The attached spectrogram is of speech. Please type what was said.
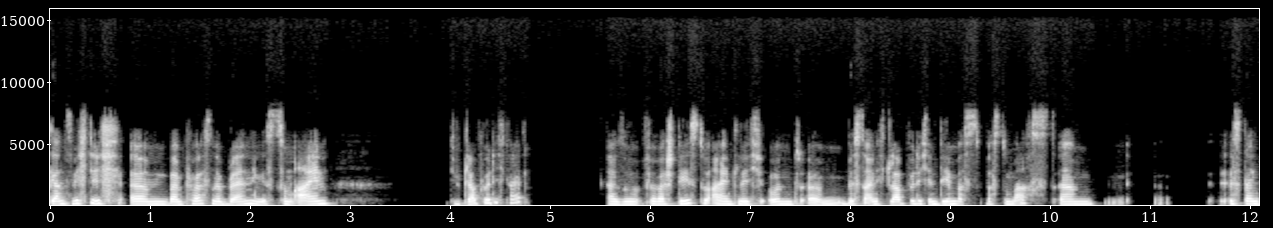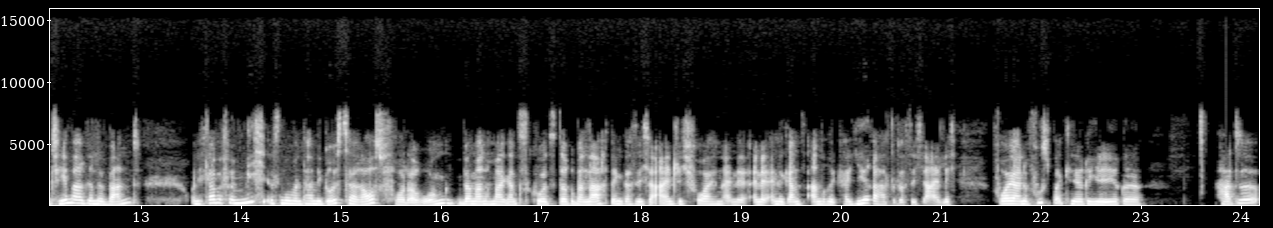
ganz wichtig ähm, beim Personal Branding ist zum einen die Glaubwürdigkeit. Also für was stehst du eigentlich und ähm, bist du eigentlich glaubwürdig in dem, was, was du machst? Ähm, ist dein Thema relevant? Und ich glaube, für mich ist momentan die größte Herausforderung, wenn man nochmal ganz kurz darüber nachdenkt, dass ich ja eigentlich vorhin eine, eine, eine ganz andere Karriere hatte, dass ich ja eigentlich vorher eine Fußballkarriere hatte.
